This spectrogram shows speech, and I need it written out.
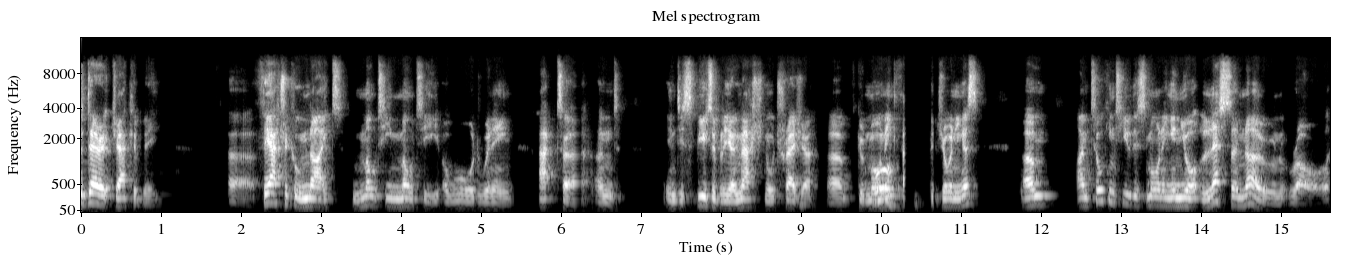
Sir Derek Jacobi, uh, theatrical knight, multi multi award winning actor, and indisputably a national treasure. Uh, good morning. Thank you for joining us. Um, I'm talking to you this morning in your lesser known role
